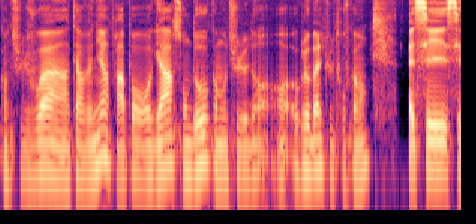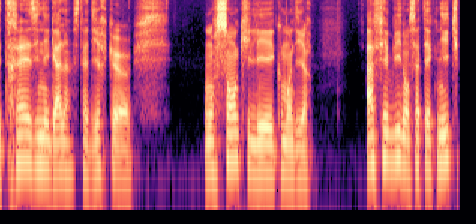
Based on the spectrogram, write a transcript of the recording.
quand tu le vois intervenir par rapport au regard, son dos, comment tu le, au global, tu le trouves comment? C'est c'est très inégal. C'est-à-dire que on sent qu'il est, comment dire, affaibli dans sa technique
